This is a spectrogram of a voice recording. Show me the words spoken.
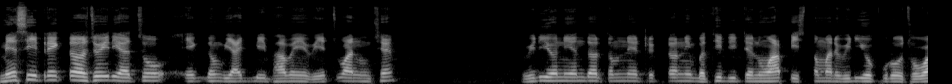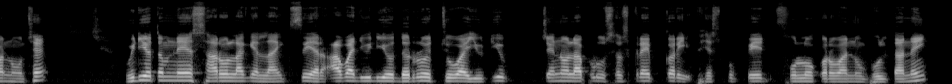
મેસી ટ્રેક્ટર જોઈ રહ્યા છો, એકદમ વ્યાજબી ભાવે વેચવાનું છે. વિડીયોની અંદર તમને ટ્રેક્ટરની બધી ડિટેલ હું આપીશ, તમારે વીડિયો પૂરો જોવાનો છે. વીડિયો તમને સારો લાગે લાઇક શેર આવા જ વીડિયો દરરોજ જોવા યુટ્યુબ ચેનલ આપણું સબસ્ક્રાઈબ કરી ફેસબુક પેજ ફોલો કરવાનું ભૂલતા નહીં.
